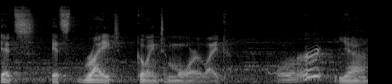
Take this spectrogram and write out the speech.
it's it's right going to more like yeah.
